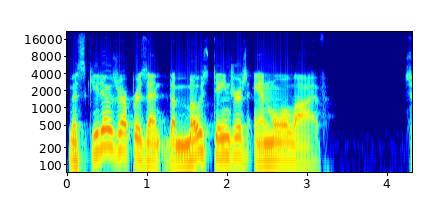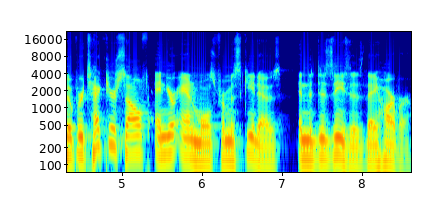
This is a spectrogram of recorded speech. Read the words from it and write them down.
mosquitoes represent the most dangerous animal alive. So protect yourself and your animals from mosquitoes and the diseases they harbor.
